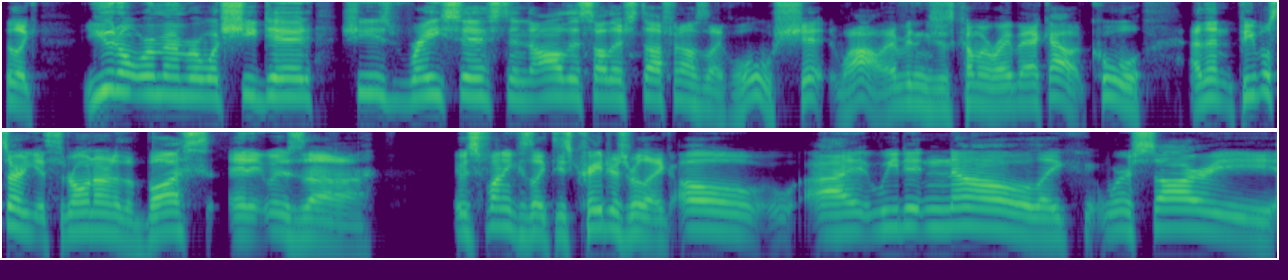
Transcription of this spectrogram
They're like, "You don't remember what she did? She's racist and all this other stuff." And I was like, "Whoa, shit. Wow, everything's just coming right back out. Cool." And then people started to get thrown under the bus and it was uh it was funny because like these creators were like, "Oh, I we didn't know. Like, we're sorry."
